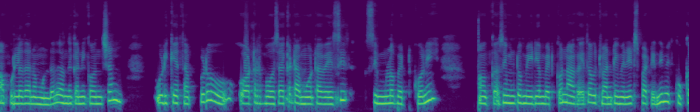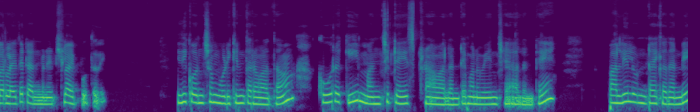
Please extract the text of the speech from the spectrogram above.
ఆ పుల్లదనం ఉండదు. అందుకని కొంచెం ఉడికేటప్పుడు వాటర్ పోసాక టమోటా వేసి సిమ్లో పెట్టుకొని ఒక సిమ్ టు మీడియం పెట్టుకొని నాకైతే ఒక ట్వంటీ మినిట్స్ పట్టింది. మీకు కుక్కర్లో అయితే టెన్ మినిట్స్లో అయిపోతుంది. ఇది కొంచెం ఉడికిన తర్వాత కూరకి మంచి టేస్ట్ రావాలంటే మనం ఏం చేయాలంటే పల్లీలు ఉంటాయి కదండి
